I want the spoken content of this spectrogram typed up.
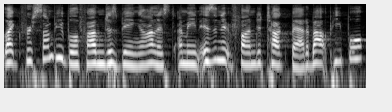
like for some people, if I'm just being honest, I mean, isn't it fun to talk bad about people?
